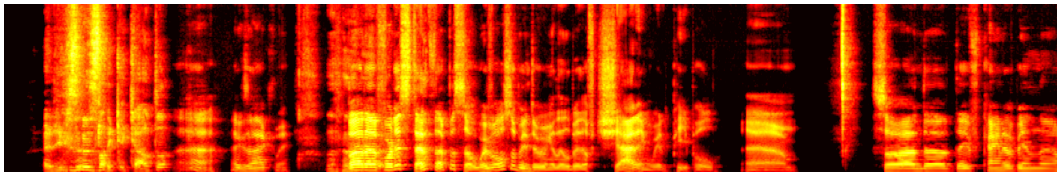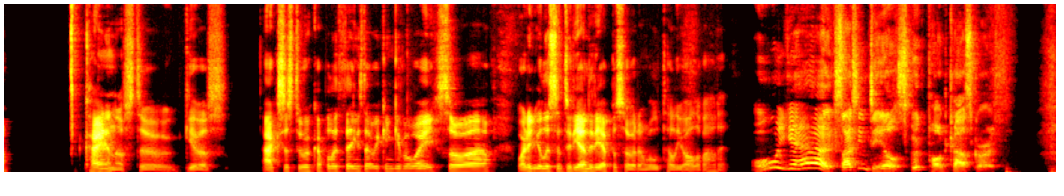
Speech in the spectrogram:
and use it as like a counter. Ah, exactly. But uh, for this tenth episode, we've also been doing a little bit of chatting with people. Um, so and uh, they've kind of been uh, kind enough to give us access to a couple of things that we can give away. So uh, why don't you listen to the end of the episode and we'll tell you all about it. oh yeah, exciting deals. Good podcast growth.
